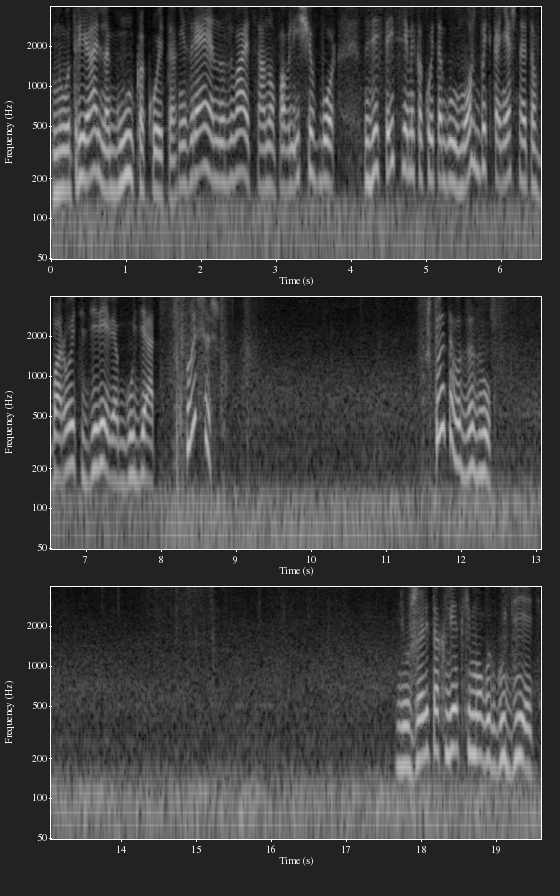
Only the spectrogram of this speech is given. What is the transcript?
Ну вот реально гул какой-то. Не зря называется оно Павлищев бор. Но здесь стоит все время какой-то гул. Может быть, конечно, это в бору эти деревья гудят. Слышишь? Что это вот за звук? Неужели так ветки могут гудеть?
